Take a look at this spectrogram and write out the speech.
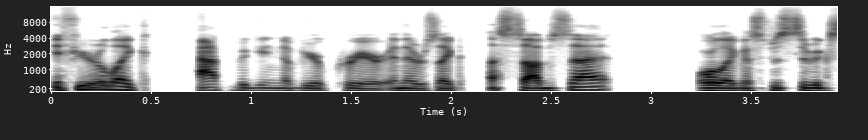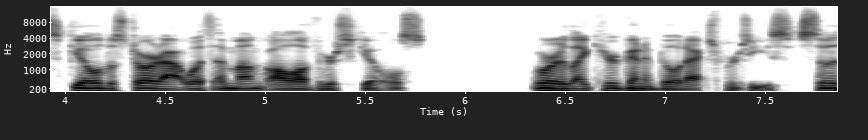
If you're like at the beginning of your career and there's like a subset or like a specific skill to start out with among all of your skills, or like you're going to build expertise. So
